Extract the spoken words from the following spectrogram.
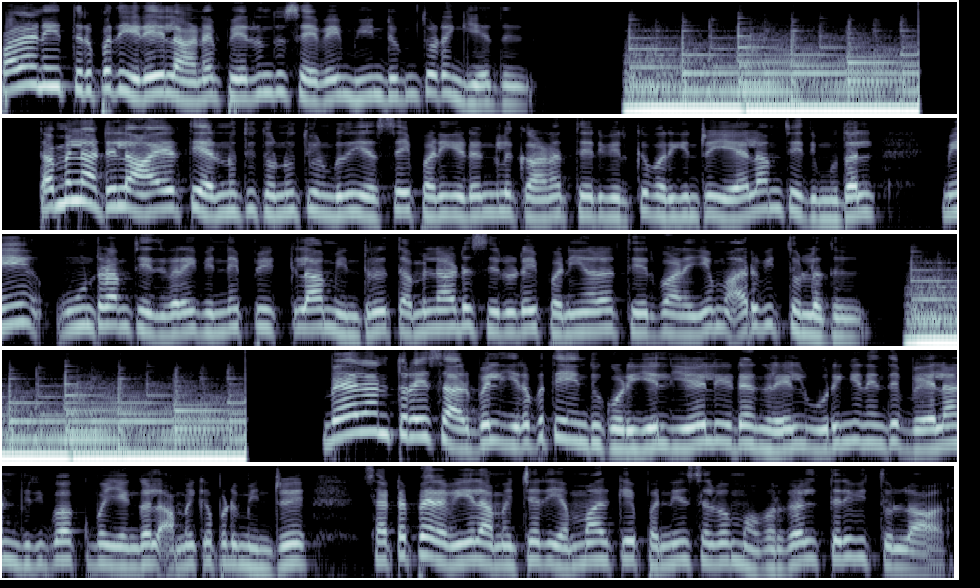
பழனி திருப்பதி இடையிலான பேருந்து சேவை மீண்டும் தொடங்கியது. தமிழ்நாட்டில் ஆயிரத்தி இரநூத்தி தொண்ணூற்றி ஒன்பது எஸ்ஐ பணியிடங்களுக்கான தேர்விற்கு வருகின்ற ஏழாம் தேதி முதல் மே மூன்றாம் தேதி வரை விண்ணப்பிக்கலாம் என்று தமிழ்நாடு சீருடை பணியாளர் தேர்வாணையம் அறிவித்துள்ளது. வேளாண் துறை சார்பில் இருபத்தி ஐந்து கோடியில் ஏழு இடங்களில் ஒருங்கிணைந்த வேளாண் விரிவாக்க மையங்கள் அமைக்கப்படும் என்று சட்டப்பேரவையில் அமைச்சர் எம் ஆர் கே பன்னீர்செல்வம் அவர்கள் தெரிவித்துள்ளார்.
